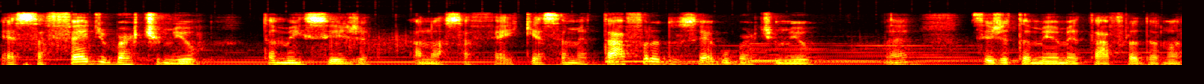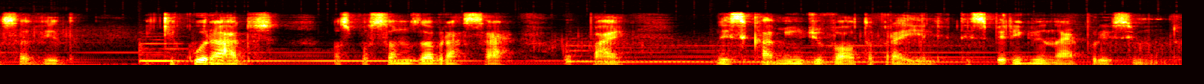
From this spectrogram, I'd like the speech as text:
essa fé de Bartimeu também seja a nossa fé e que essa metáfora do cego Bartimeu né, seja também a metáfora da nossa vida que curados nós possamos abraçar o Pai nesse caminho de volta para Ele, desse peregrinar por esse mundo.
